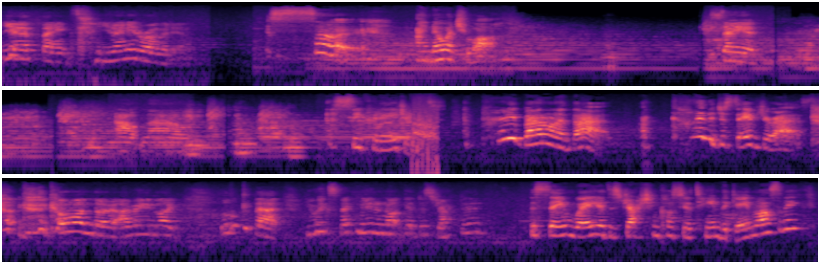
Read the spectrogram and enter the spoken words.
Yeah, thanks. You don't need to rub it in. So So, I know what you are. Say it. Out loud. A secret agent. A pretty bad one at that. I kinda just saved your ass. Come on though, I mean like, look at that. You expect me to not get distracted? The same way your distraction cost your team the game last week?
